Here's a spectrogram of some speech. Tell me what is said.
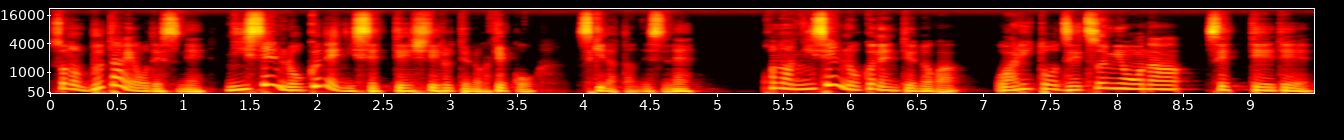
その舞台をですね、2006年に設定しているっていうのが結構好きだったんですね。この2006年っていうのが割と絶妙な設定で、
